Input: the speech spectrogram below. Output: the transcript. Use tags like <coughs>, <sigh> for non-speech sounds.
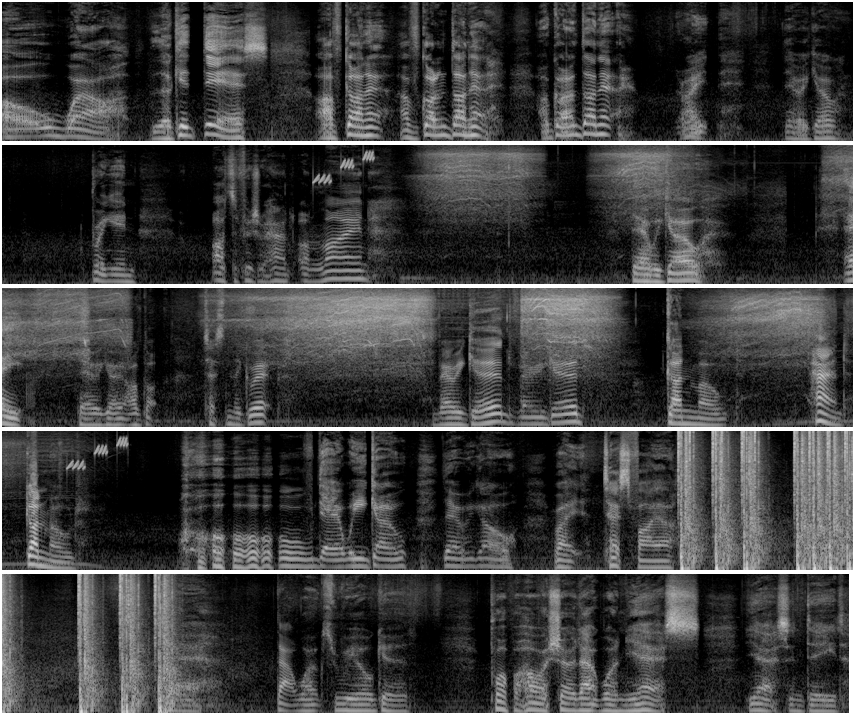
Oh wow! Look at this! I've got it! I've gone and done it! I've gone and done it! Right, there we go. Bring in artificial hand online. There we go. Hey, there we go. I've got testing the grip. Very good, very good. Gun mode. Hand, gun mode. Oh, there we go. There we go. Right, test fire. Yeah, that works real good. Proper horror show, that one, yes. Yes, indeed.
